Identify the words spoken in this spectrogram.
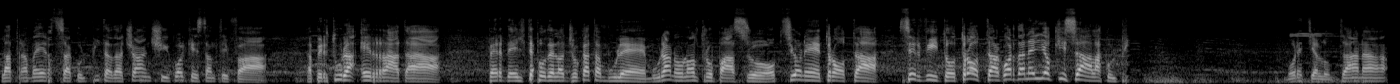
la traversa colpita da Cianci qualche istante fa. Apertura errata, perde il tempo della giocata Mulè, Murano un altro passo, opzione Trotta, servito, Trotta guarda negli occhi Sala, colpito. Moretti allontana,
